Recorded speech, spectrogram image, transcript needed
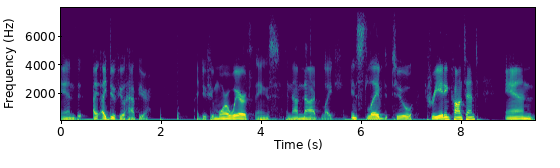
And I, I do feel happier. I do feel more aware of things and I'm not like enslaved to creating content and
